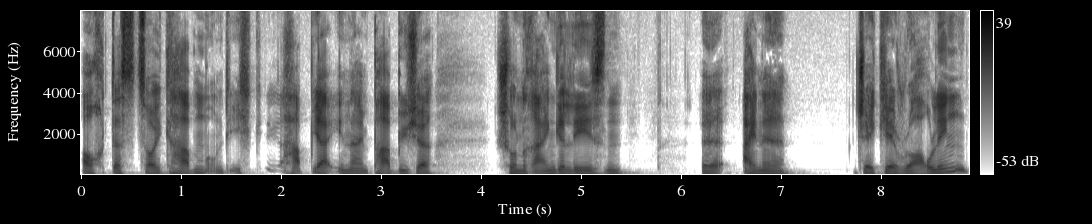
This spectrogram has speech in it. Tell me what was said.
auch das Zeug haben und ich habe ja in ein paar Bücher schon reingelesen, äh, eine J.K. Rowling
